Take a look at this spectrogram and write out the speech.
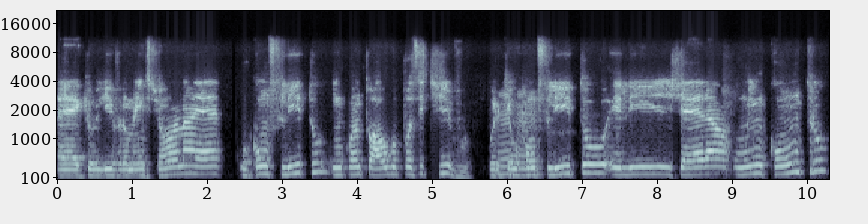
é, que o livro menciona é o conflito enquanto algo positivo, porque uhum. o conflito ele gera um encontro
